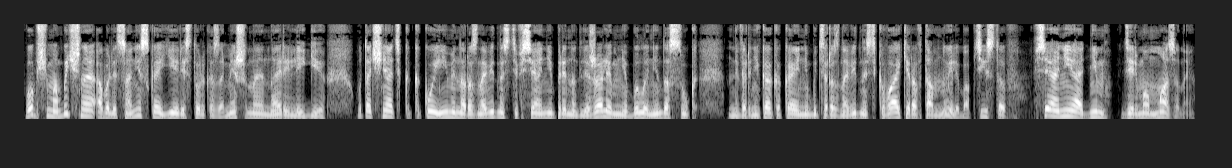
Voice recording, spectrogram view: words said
В общем, обычная аболиционистская ересь, только замешанная на религию. Уточнять, к какой именно разновидности все они принадлежали, мне было недосуг. Наверняка какая-нибудь разновидность квакеров там, ну или баптистов. Все они одним дерьмом мазаны.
